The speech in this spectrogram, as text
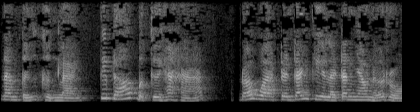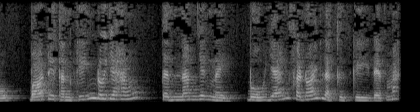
Nam tử khựng lại, tiếp đó bật cười ha hả. Đó qua trên trán kia lại tranh nhau nở rộ, bỏ đi thành kiến đối với hắn. Tình nam nhân này, bộ dáng phải nói là cực kỳ đẹp mắt.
